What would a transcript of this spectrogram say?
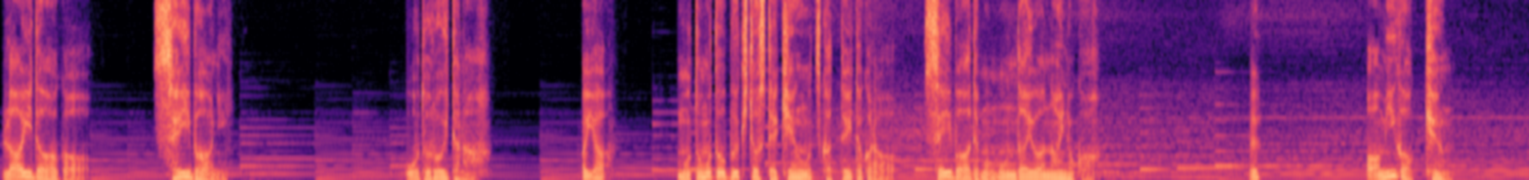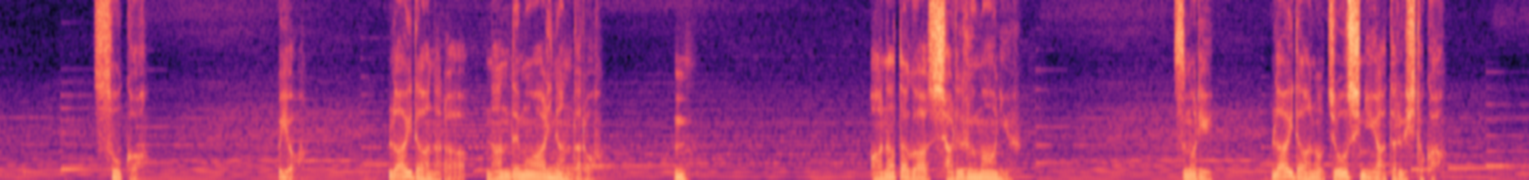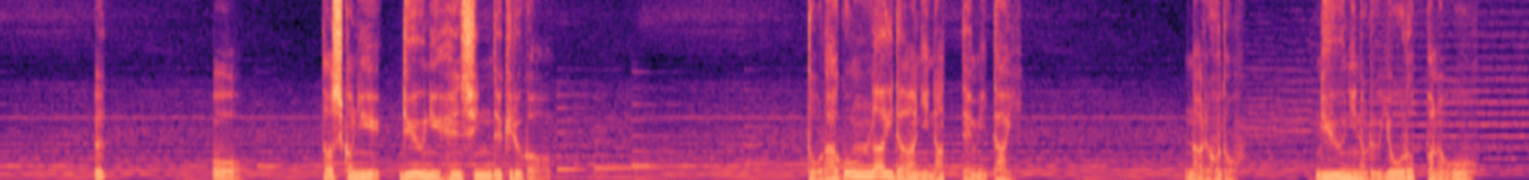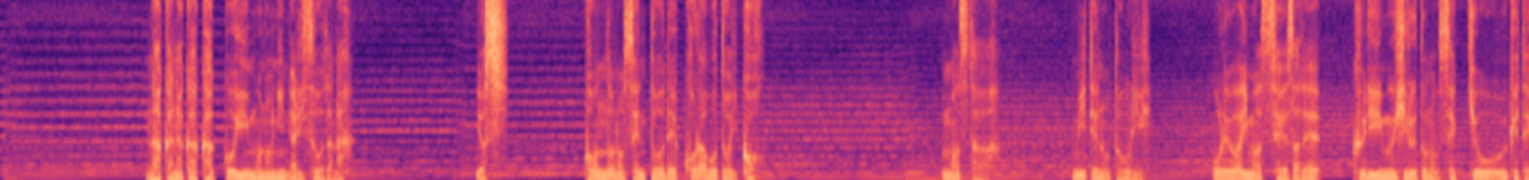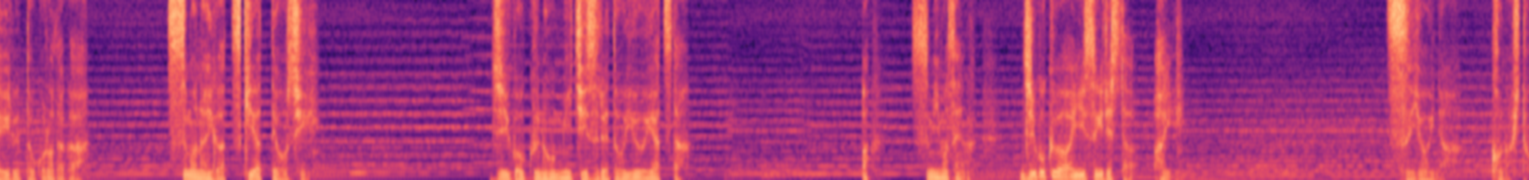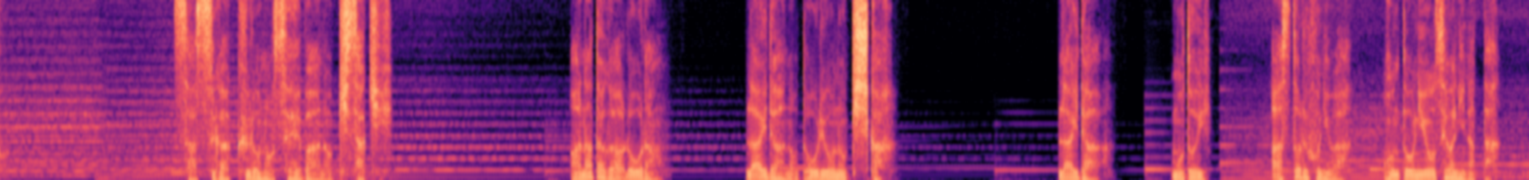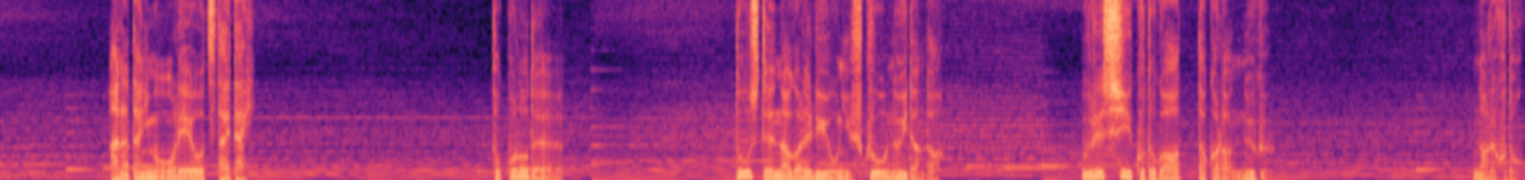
ライダーがセイバーに驚いたな。いや、もともと武器として剣を使っていたからセイバーでも問題はないのか。え？網が剣？そうか。いや、ライダーなら何でもありなんだろう。うん。あなたがシャルル・マーニュ。つまり、ライダーの上司にあたる人か。えお。確かに竜に変身できるが、ドラゴンライダーになってみたい。なるほど。竜に乗るヨーロッパの王。なかなかかっこいいものになりそうだな。よし。今度の戦闘でコラボと行こう。マスター、見ての通り、俺は今星座でクリームヒルとの説教を受けているところだが、すまないが付き合ってほしい。地獄の道連れというやつだ。あ、すみません。地獄は言い過ぎでした。はい。強いな、この人。さすが黒のセーバーの妃。あなたがローラン、ライダーの同僚の騎士か。ライダー、もとい、アストルフォには本当にお世話になった。あなたにもお礼を伝えたい。ところで、どうして流れるように服を脱いだんだ？嬉しいことがあったから脱ぐ。なるほど。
